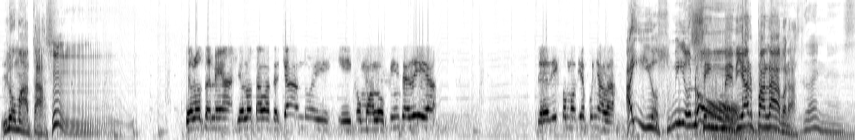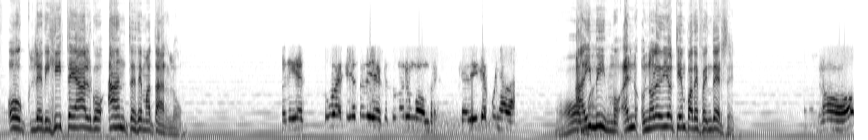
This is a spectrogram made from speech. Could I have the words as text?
lo matas? Yo lo tenía, yo lo estaba acechando y, y como a los 15 días le di como 10 puñaladas. Ay, Dios mío, no. Sin mediar palabras. Goodness. ¿O le dijiste algo antes de matarlo? Le dije, tú ves que yo te dije que tú no eres un hombre, que di 10 puñaladas. Oh, Ahí mismo, él no, no le dio tiempo a defenderse. No,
